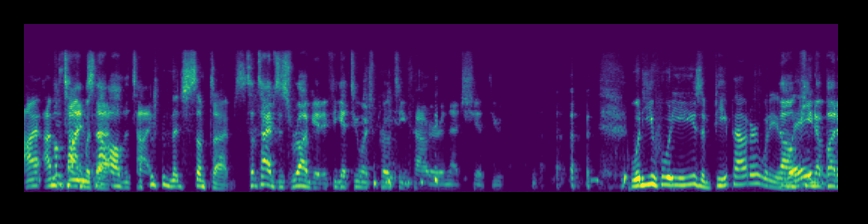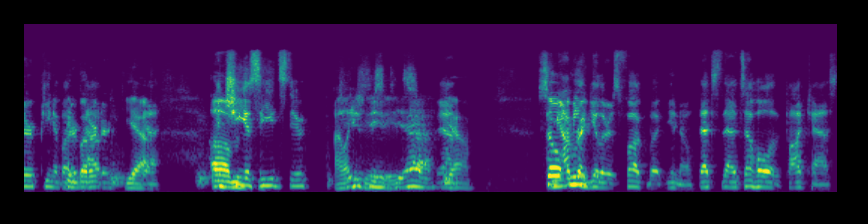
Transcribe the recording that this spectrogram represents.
I, I'm sometimes, fine with not that. all the time. That's sometimes. Sometimes it's rugged if you get too much protein powder in that shit, dude. What do you What are you using? Pea powder? What are you? Oh, whey? peanut butter, peanut butter, Peanut butter? powder. Yeah. And Um, chia seeds, dude. I like Chia chia seeds. Yeah. Yeah. Yeah. So I mean, I I'm mean, regular as fuck, but you know, that's that's a whole other podcast.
